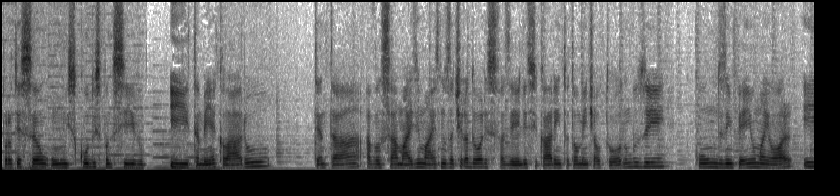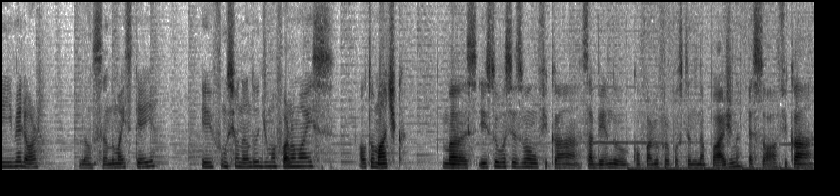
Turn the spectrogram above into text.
proteção, um escudo expansivo. E também é claro tentar avançar mais e mais nos atiradores, fazer eles ficarem totalmente autônomos e com um desempenho maior e melhor, lançando mais teia e funcionando de uma forma mais automática. Mas isso vocês vão ficar sabendo conforme eu for postando na página. É só ficar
